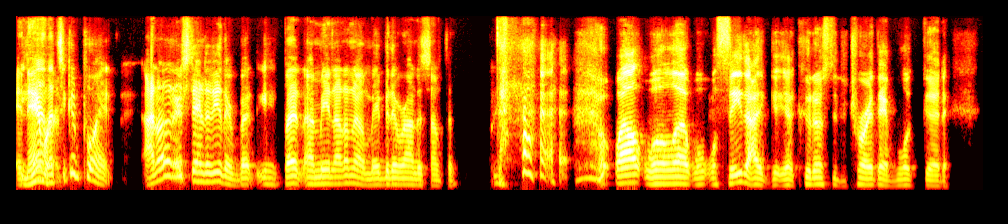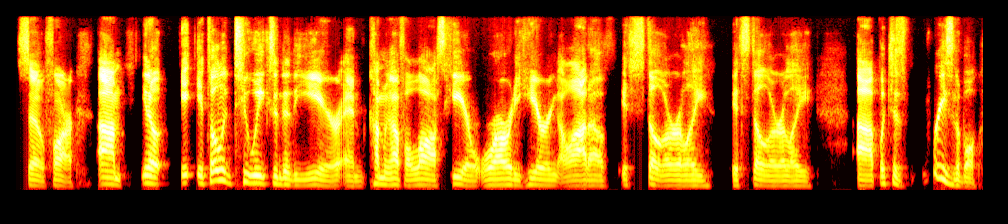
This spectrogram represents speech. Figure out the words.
enamored. Yeah, that's a good point. I don't understand it either, but but I mean, I don't know. Maybe they were onto something. well, we'll, uh, we'll see. Kudos to Detroit; they've looked good so far. Um, you know, it, it's only two weeks into the year, and coming off a loss here, we're already hearing a lot of "it's still early, it's still early," uh, which is reasonable.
